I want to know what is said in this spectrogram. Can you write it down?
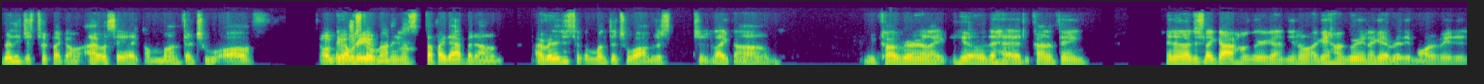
really just took like a I would say like a month or two off Oh, like I was still you. running and stuff like that, but um, I really just took a month or two off just to like um recover, like heal the head kind of thing. And then I just like got hungry again, you know. I get hungry and I get really motivated,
